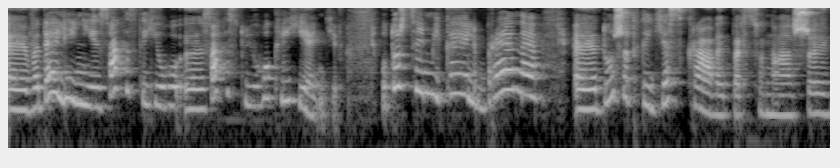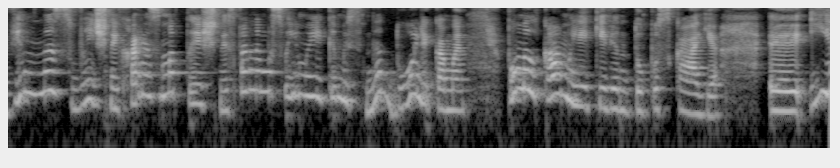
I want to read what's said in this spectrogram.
е, веде лінії захисту його, захисту його клієнтів. Отож, цей Мікаель Брене дуже такий яскравий персонаж. Він незвичний, харизматичний, з певними своїми якимись недоліками, помилками, які він допускає. Е, І,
